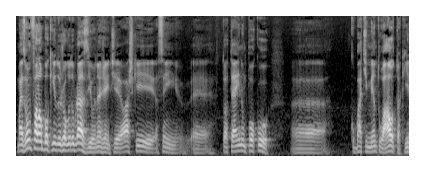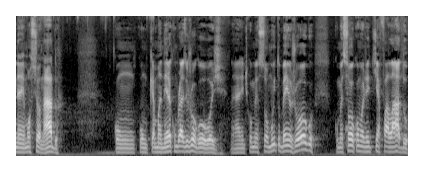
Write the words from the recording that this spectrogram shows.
Mas vamos falar um pouquinho do jogo do Brasil, né, gente? Eu acho que, assim, é, tô até indo um pouco uh, com batimento alto aqui, né? Emocionado com, com a maneira como o Brasil jogou hoje. Né? A gente começou muito bem o jogo, começou como a gente tinha falado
